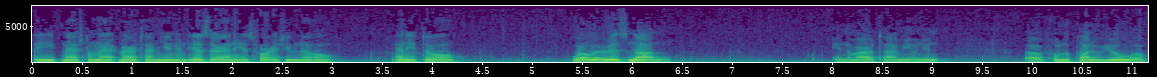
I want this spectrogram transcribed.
the National Mar- Maritime Union? Is there any, as far as you know, any at all? Well, there is none in the Maritime Union uh, from the point of view of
